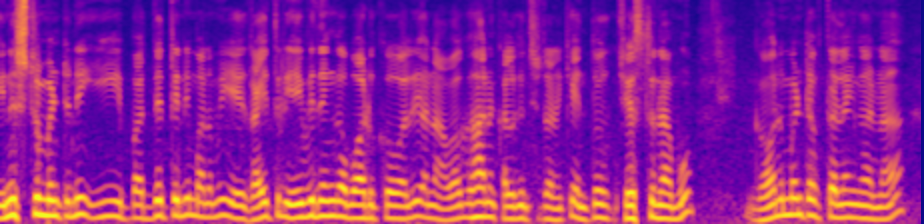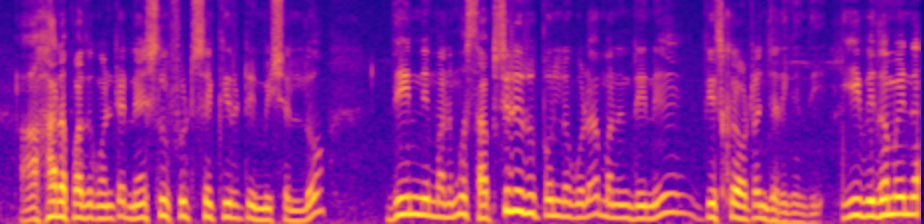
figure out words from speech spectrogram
ఇన్స్ట్రుమెంట్ని ఈ పద్ధతిని మనము రైతులు ఏ విధంగా వాడుకోవాలి అనే అవగాహన కలిగించడానికి ఎంతో చేస్తున్నాము. గవర్నమెంట్ ఆఫ్ తెలంగాణ ఆహార పథకం అంటే నేషనల్ ఫుడ్ సెక్యూరిటీ మిషన్లో దీన్ని మనము సబ్సిడీ రూపంలో కూడా మనం దీన్ని తీసుకురావడం జరిగింది. ఈ విధమైన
